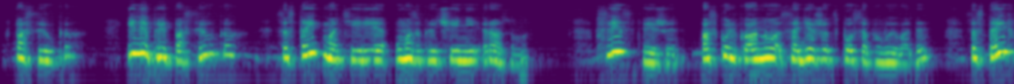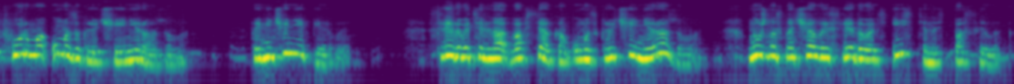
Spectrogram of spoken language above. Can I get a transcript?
В посылках или предпосылках состоит материя умозаключений разума. Вследствие же, поскольку оно содержит способ вывода, состоит форма умозаключений разума. Примечание первое. Следовательно, во всяком умозаключении разума нужно сначала исследовать истинность посылок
